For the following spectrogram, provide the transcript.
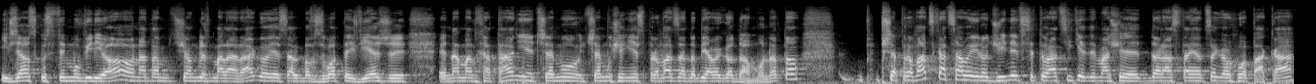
i w związku z tym mówili, o ona tam ciągle w Malarago jest albo w Złotej Wieży na Manhattanie, czemu, czemu się nie sprowadza do Białego Domu? No to przeprowadzka całej rodziny w sytuacji, kiedy ma się dorastającego chłopaka,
